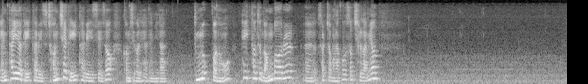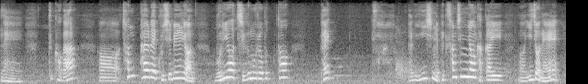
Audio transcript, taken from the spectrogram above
엔타이어 데이터베이스 전체 데이터베이스에서 검색을 해야 됩니다. 등록번호 페이턴트 넘버를 에, 설정을 하고 서치를 하면 네 특허가 어, 1891년 무려 지금으로부터 100 120년, 130년 가까이 어, 이전에 어,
